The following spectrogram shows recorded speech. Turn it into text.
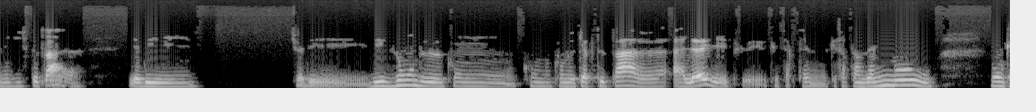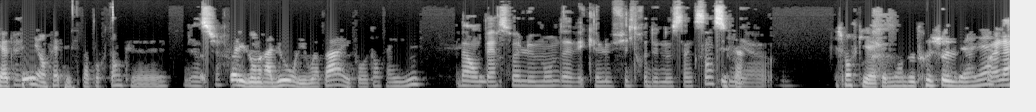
n'existe pas il y a des, tu as des, des ondes qu'on qu'on ne capte pas euh, à l'œil et que, que, certaines, que certains animaux vont capter, en fait, et c'est pas pourtant que. Bien sûr. les ondes radio, on les voit pas et pour autant ça existe. Bah, on perçoit le monde avec le filtre de nos cinq sens. Mais euh, Je pense qu'il y a tellement d'autres choses derrière. Voilà.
